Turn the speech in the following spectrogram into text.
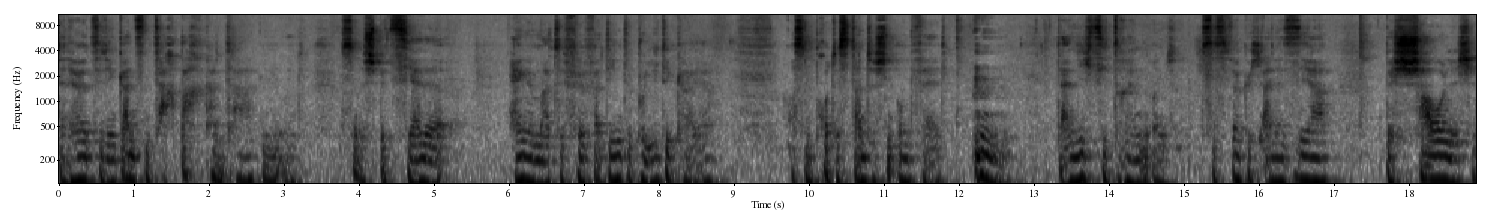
dann hört sie den ganzen Tag Bachkantaten und so eine spezielle Hängematte für verdiente Politiker ja, aus dem protestantischen Umfeld. Da liegt sie drin und es ist wirklich eine sehr beschauliche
